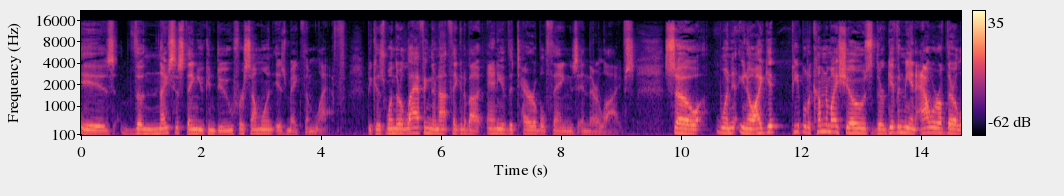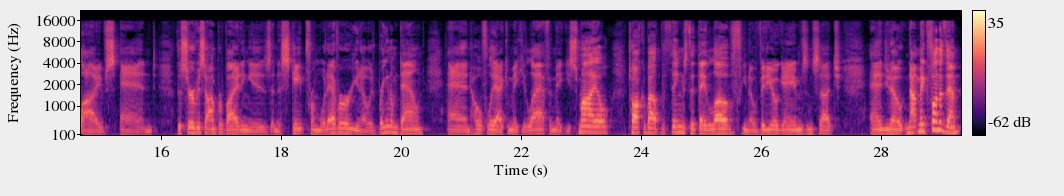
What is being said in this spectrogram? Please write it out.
is the nicest thing you can do for someone is make them laugh. Because when they're laughing, they're not thinking about any of the terrible things in their lives. So, when, you know, I get people to come to my shows. They're giving me an hour of their lives, and the service I'm providing is an escape from whatever, you know, is bringing them down. And hopefully, I can make you laugh and make you smile, talk about the things that they love, you know, video games and such, and, you know, not make fun of them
